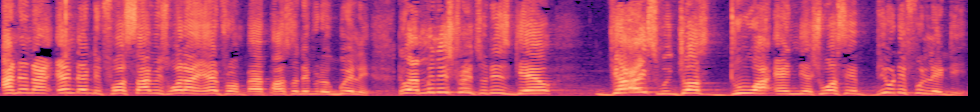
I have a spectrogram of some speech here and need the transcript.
And then I ended the first service. What I heard from uh, Pastor David Ogbueli, they were ministering to this girl. Guys will just do her any. She was a beautiful lady.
